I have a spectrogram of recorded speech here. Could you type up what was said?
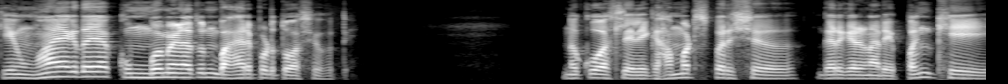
केव्हा एकदा या कुंभमेळ्यातून बाहेर पडतो असे होते. नको असलेले घामट स्पर्श गरगरणारे पंखे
